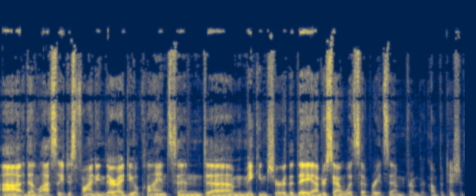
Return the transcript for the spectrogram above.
Uh, then lastly just finding their ideal clients and um, making sure that they understand what separates them from their competition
